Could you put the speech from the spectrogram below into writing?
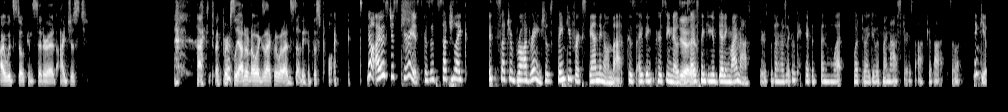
I would still consider it. I just I, I personally I don't know exactly what I'd study at this point. No, I was just curious because it's such like it's such a broad range. So thank you for expanding on that because I think Chrissy knows Yeah, this. I was thinking of getting my master's, but then I was like, okay, but then what? What do I do with my master's after that? So uh, thank you.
